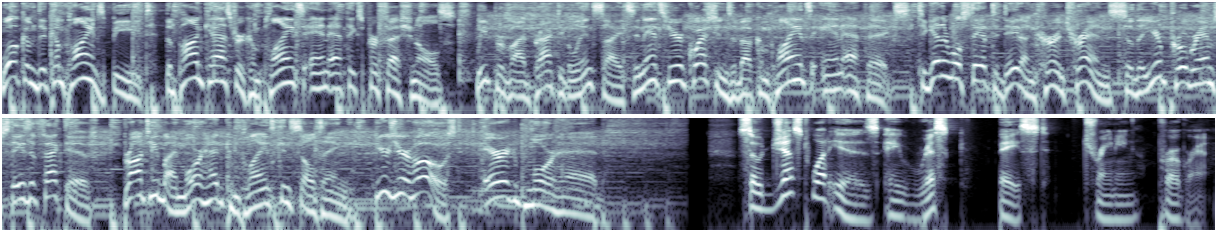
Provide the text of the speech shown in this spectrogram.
Welcome to Compliance Beat, the podcast for compliance and ethics professionals. We provide practical insights and answer your questions about compliance and ethics. Together, we'll stay up to date on current trends so that your program stays effective. Brought to you by Moorhead Compliance Consulting. Here's your host, Eric Moorhead. So, just what is a risk based training program?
